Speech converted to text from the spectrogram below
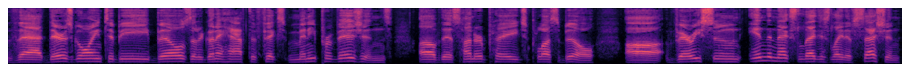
that there's going to be bills that are going to have to fix many provisions of this 100 page plus bill uh, very soon in the next legislative session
